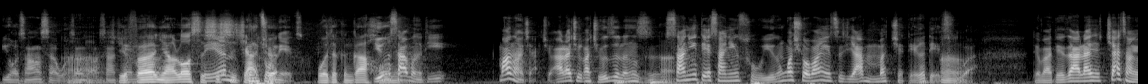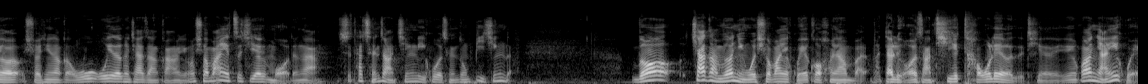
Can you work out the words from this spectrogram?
校长室或者啥，就反而让老师先去解决工作难做。会得更加好。有啥问题马上解决，阿拉就讲就事论啊事，啥人对啥人错。有辰光小朋友之间也没绝对个对错嗯个，对伐？但是阿拉家长要小心那个，我我一直跟家长讲，因为小朋友之间的矛盾啊，是他成长经历过程中必经的。勿要家长勿要认为小朋友管教好像勿勿得了，上天塌下来个事体，有辰光让伊管，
